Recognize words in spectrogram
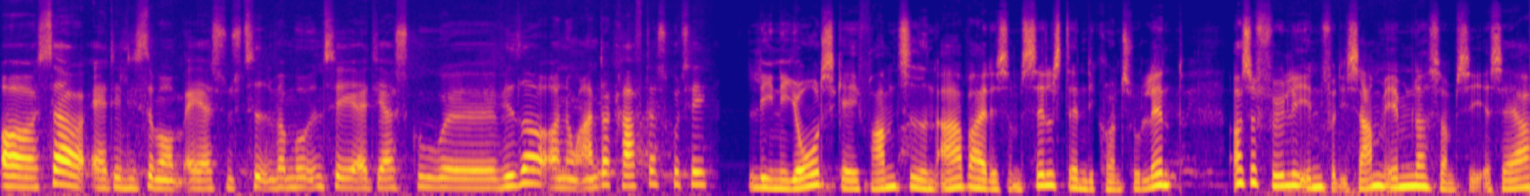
Og så er det ligesom om, at jeg synes, tiden var moden til, at jeg skulle øh, videre, og nogle andre kræfter skulle til. Lene Hjort skal i fremtiden arbejde som selvstændig konsulent, og selvfølgelig inden for de samme emner som CSR,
